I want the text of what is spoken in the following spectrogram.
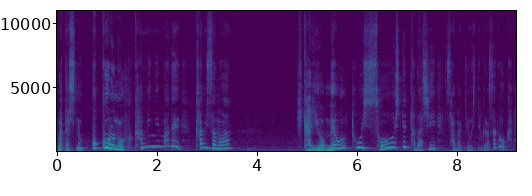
私の心の深みにまで神様は光を目を通しそうして正しい裁きをしてくださるお方。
